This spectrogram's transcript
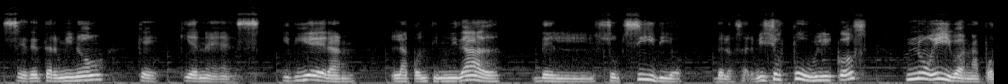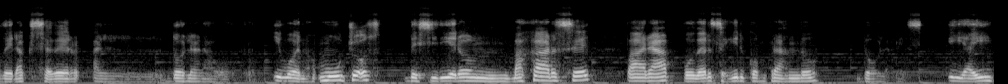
se determinó que quienes pidieran la continuidad del subsidio de los servicios públicos no iban a poder acceder al dólar ahorro. Y bueno, muchos decidieron bajarse para poder seguir comprando dólares. Y ahí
